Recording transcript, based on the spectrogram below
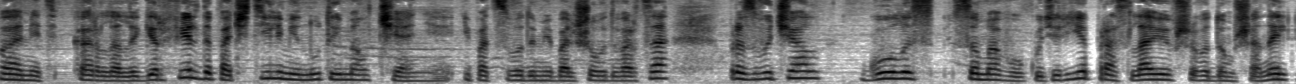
Память Карла Лагерфельда почтили минутой молчания, и под сводами Большого дворца прозвучал голос самого Кутюрье, прославившего дом Шанель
